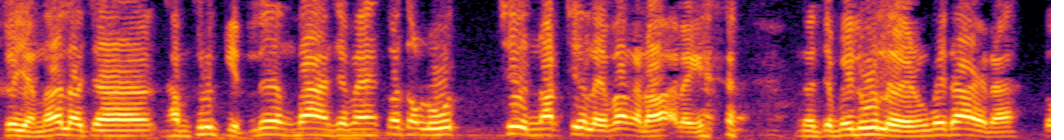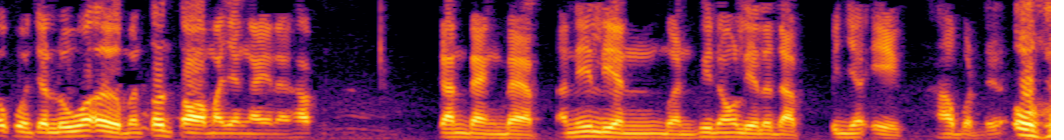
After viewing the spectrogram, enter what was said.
คืออย่างน้อยเราจะทำธุรกิจเรื่องบ้านใช่ไหมก็ต้องรู้ชื่อน็อตชื่ออะไรบ้างอะเนาะอะไรเงี้ย เราจะไม่รู้เลยมันไม่ได้นะก็ควรจะรู้ว่าเออมันต้นตอมายังไงนะครับ การแบ่งแบบอันนี้เรียนเหมือนพี่น้องเรียนระดับปริญญาเอกฮาร์วาร์ดเลยโอ้โห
